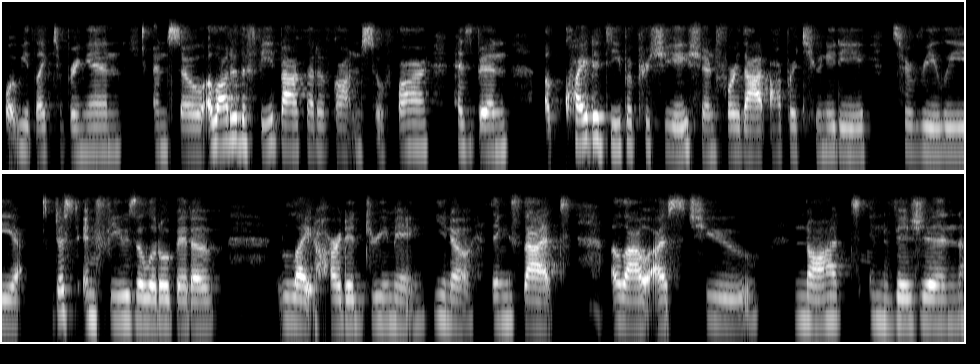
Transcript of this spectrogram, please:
what we'd like to bring in. And so a lot of the feedback that i've gotten so far has been a, quite a deep appreciation for that opportunity to really just infuse a little bit of light-hearted dreaming you know things that allow us to not envision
